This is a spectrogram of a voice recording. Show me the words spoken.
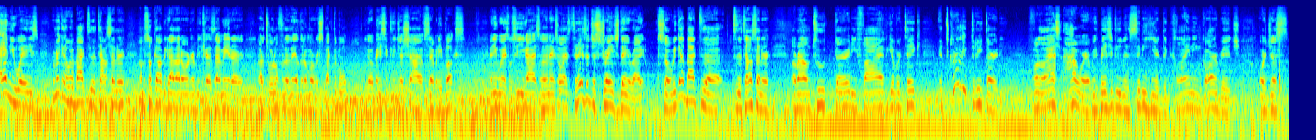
anyways, we're making our way back to the town center. I'm so glad we got that order because that made our, our total for the day a little more respectable. You know, basically just shy of 70 bucks. Anyways, we'll see you guys on the next one. Today's such a strange day, right? So we got back to the to the town center around 2:35, give or take. It's currently 3:30 for the last hour, we've basically been sitting here declining garbage or just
